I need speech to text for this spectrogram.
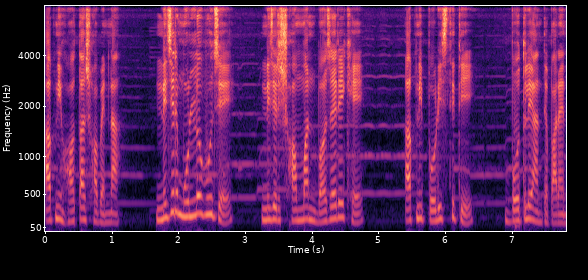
আপনি হতাশ হবেন না। নিজের মূল্য বুঝে নিজের সম্মান বজায় রেখে আপনি পরিস্থিতি বদলে আনতে পারেন।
